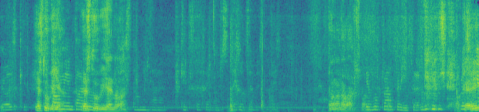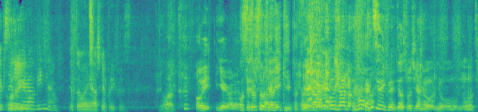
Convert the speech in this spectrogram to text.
Eu acho que. És tu, Bia. aumentar És o- tu, Bia, anda lá. Está a aumentar a. Porque é de vez. Então anda lá, responde. Eu vou para a perífera. Mas, Ok, mas se a minha pessoa tiver a ouvir, não. Eu também acho que é perífrase. Duarte. Oi, e agora? Ou seja, eu estou a jogar em equipa. Tá? Eu não, eu vou jogar no, vou, vou ser diferente deles, vou jogar no, no, no outro,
